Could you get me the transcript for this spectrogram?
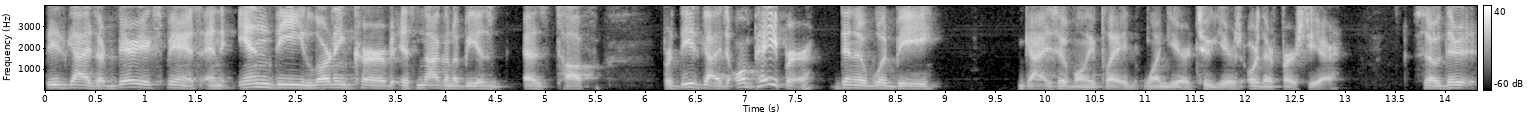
these guys are very experienced, and in the learning curve, it's not going to be as as tough for these guys on paper than it would be guys who have only played one year, two years, or their first year. So there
